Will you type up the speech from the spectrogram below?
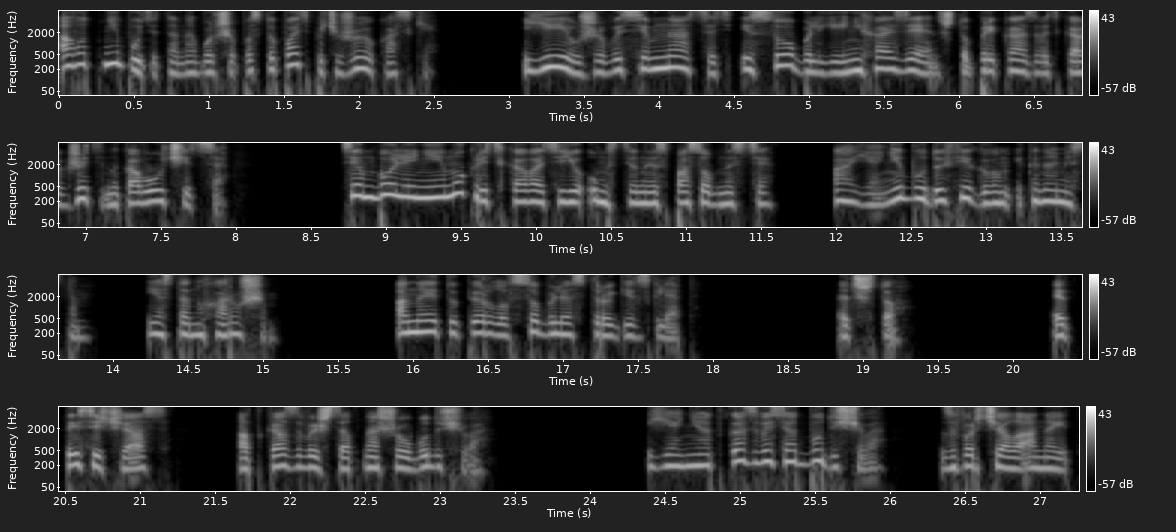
А вот не будет она больше поступать по чужой указке. Ей уже восемнадцать, и Соболь ей не хозяин, чтобы приказывать, как жить и на кого учиться. Тем более не ему критиковать ее умственные способности. А я не буду фиговым экономистом. Я стану хорошим. Она это уперла в Соболя строгий взгляд. «Это что? Это ты сейчас отказываешься от нашего будущего?» «Я не отказываюсь от будущего», — зафырчала Анаит.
